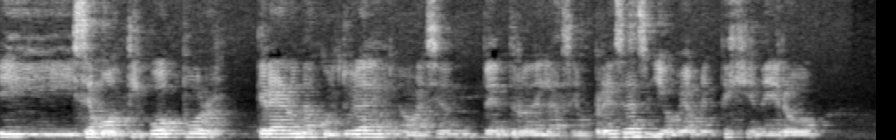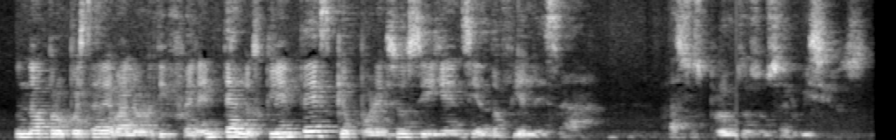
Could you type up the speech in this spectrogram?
y se motivó por crear una cultura de innovación dentro de las empresas y obviamente generó una propuesta de valor diferente a los clientes que por eso siguen siendo fieles a, a sus productos o servicios.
